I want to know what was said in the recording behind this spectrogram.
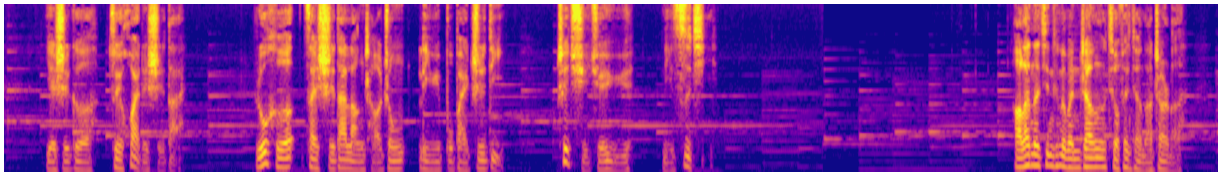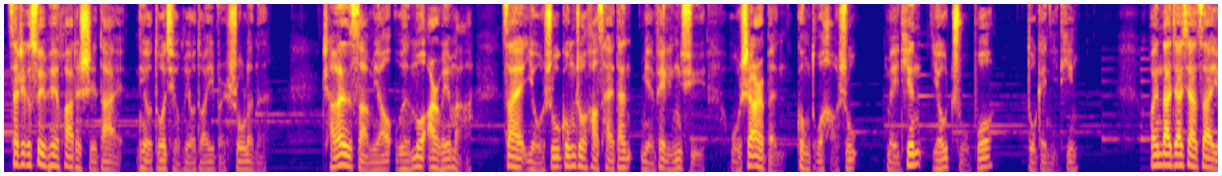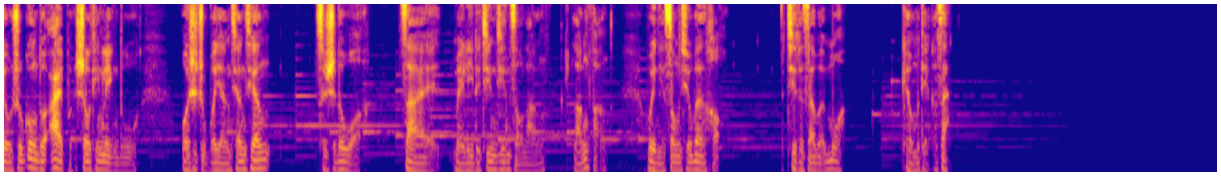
也是个最坏的时代，如何在时代浪潮中立于不败之地，这取决于你自己。好了，那今天的文章就分享到这儿了。在这个碎片化的时代，你有多久没有读一本书了呢？长按扫描文末二维码，在有书公众号菜单免费领取五十二本共读好书，每天有主播读给你听。欢迎大家下载有书共读 App 收听领读，我是主播杨锵锵。此时的我，在美丽的京津走廊廊坊，为你送去问候。记得在文末给我们点个赞。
